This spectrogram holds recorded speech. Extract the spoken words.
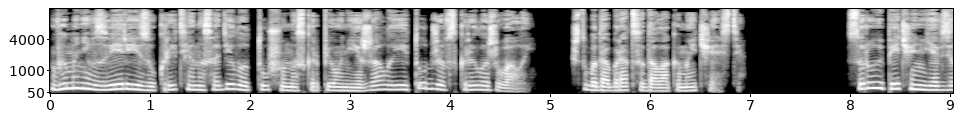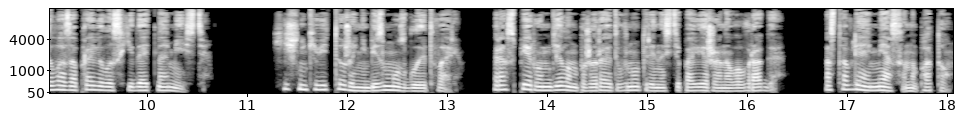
Выманив зверя из укрытия, насадила тушу на скорпионье жало и тут же вскрыла жвалой, чтобы добраться до лакомой части. Сырую печень я взяла за правило съедать на месте. Хищники ведь тоже не безмозглые твари, раз первым делом пожирают внутренности поверженного врага, оставляя мясо на потом.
